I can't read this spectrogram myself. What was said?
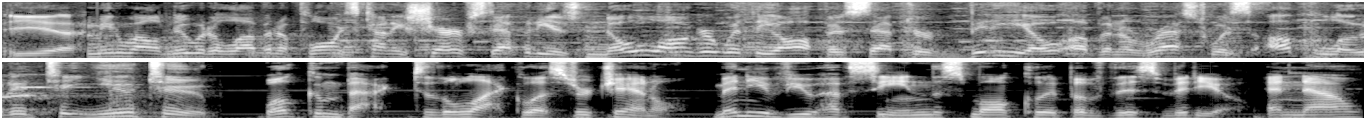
Yeah. Meanwhile, new at 11, a Florence County Sheriff's deputy is no longer with the office after video of an arrest was uploaded to YouTube. Welcome back to the Lackluster channel. Many of you have seen the small clip of this video, and now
